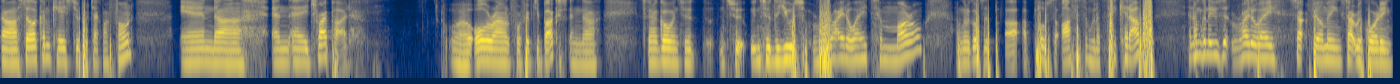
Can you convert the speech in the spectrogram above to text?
uh, silicone case to protect my phone, and uh, and a tripod. Uh, all around for 50 bucks and uh, it's gonna go into into into the use right away tomorrow. I'm gonna go to the uh, post office i'm gonna pick it up and i'm gonna use it right away. Start filming start recording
